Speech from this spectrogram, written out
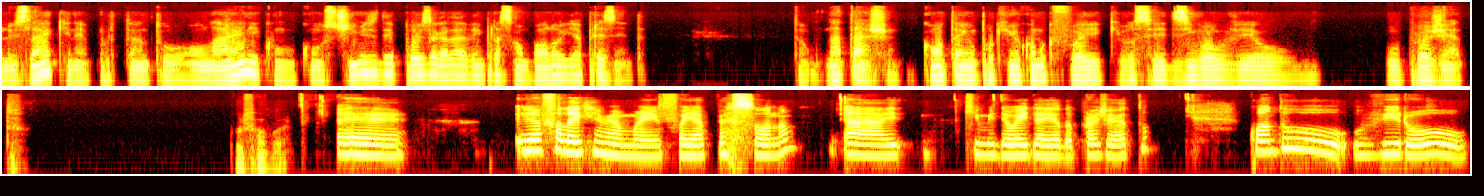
pelo Slack, né? Portanto, online com, com os times e depois a galera vem para São Paulo e apresenta. Então, Natasha, conta aí um pouquinho como que foi que você desenvolveu o projeto, por favor. É, eu já falei que minha mãe foi a persona a, que me deu a ideia do projeto. Quando virou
